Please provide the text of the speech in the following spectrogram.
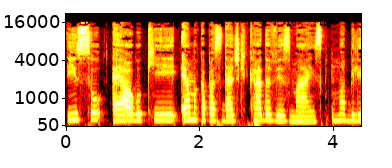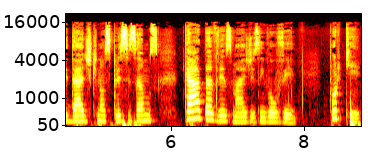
Isso é algo que é uma capacidade que cada vez mais, uma habilidade que nós precisamos cada vez mais desenvolver. Por quê?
